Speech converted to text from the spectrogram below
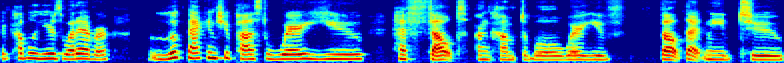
a couple of years, whatever, look back into your past where you have felt uncomfortable, where you've felt that need to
